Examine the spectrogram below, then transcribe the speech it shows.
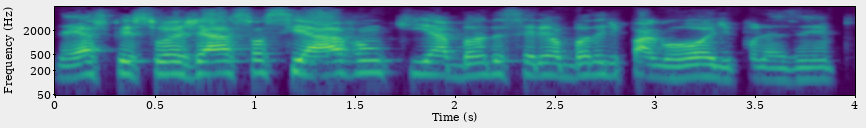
né, as pessoas já associavam que a banda seria uma banda de pagode, por exemplo.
